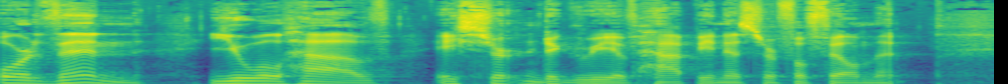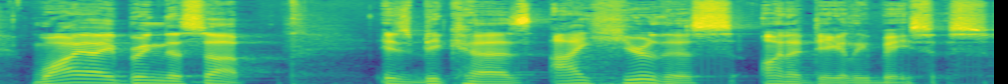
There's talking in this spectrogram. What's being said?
or then you will have a certain degree of happiness or fulfillment. Why I bring this up is because I hear this on a daily basis.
